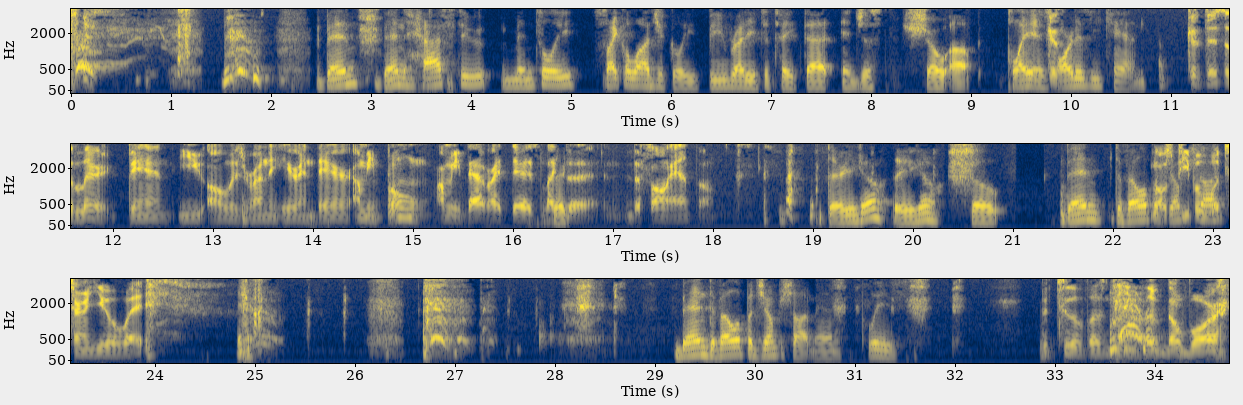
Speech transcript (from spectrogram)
Ben Ben has to mentally, psychologically be ready to take that and just show up. Play as hard as he can. Because there's a lyric, Ben, you always running here and there. I mean, boom. I mean, that right there is like the the song anthem. There you go. There you go. So Ben, develop a Most jump people shot. would turn you away. Ben, develop a jump shot, man. Please. the two of us need look no more.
